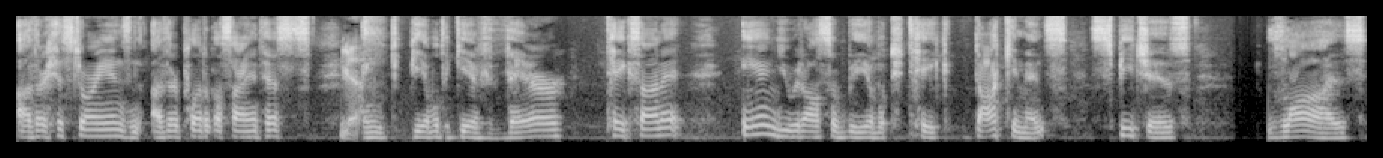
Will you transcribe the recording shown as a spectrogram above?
other historians and other political scientists yes. and be able to give their takes on it, and you would also be able to take documents, speeches, laws,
